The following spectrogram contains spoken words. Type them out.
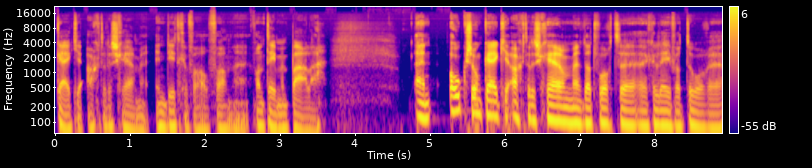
kijkje achter de schermen, in dit geval van, van Tame Impala. En ook zo'n kijkje achter de schermen. Dat wordt uh, geleverd door uh,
